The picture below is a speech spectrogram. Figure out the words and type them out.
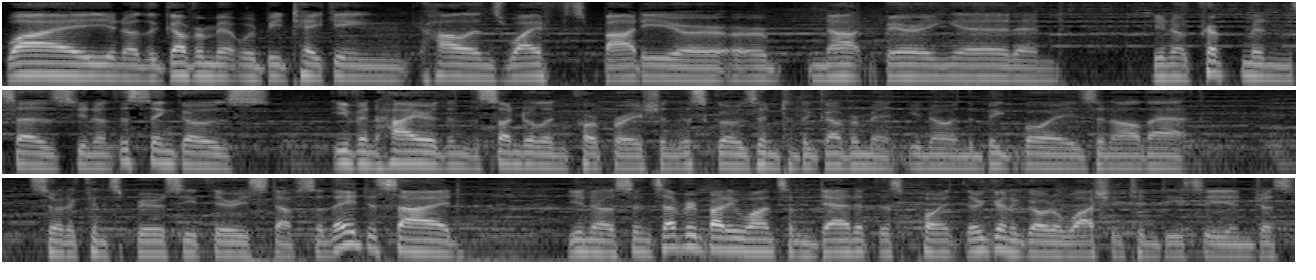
why you know the government would be taking Holland's wife's body or, or not burying it, and you know Kryptman says you know this thing goes even higher than the Sunderland Corporation. This goes into the government, you know, and the big boys and all that sort of conspiracy theory stuff. So they decide, you know, since everybody wants him dead at this point, they're going to go to Washington D.C. and just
